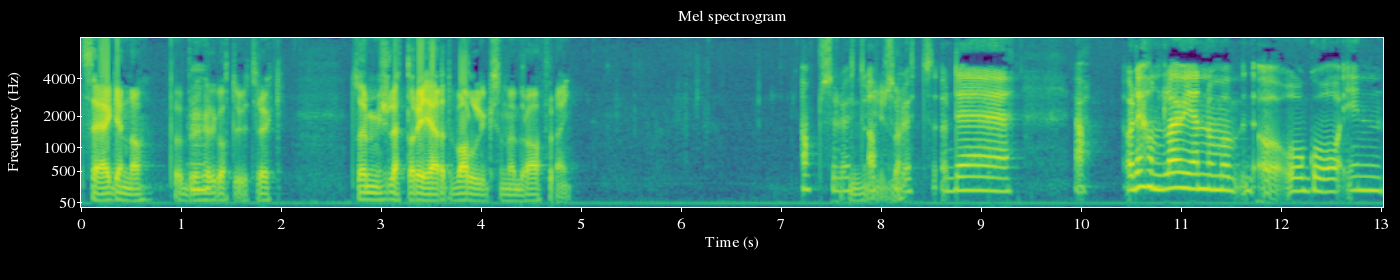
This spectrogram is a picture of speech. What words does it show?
segen, da, for å bruke et godt uttrykk, så er det mye lettere å gjøre et valg som er bra for deg. Absolutt, Nydelig. absolutt. Og det Ja. Og det handler jo igjen om å, å, å gå inn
